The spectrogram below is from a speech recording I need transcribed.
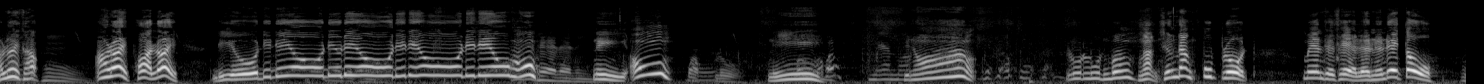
เอาเลยเถอะเอาเลยพอเลยเดียวเดียวเดียวเดียวเดียวเดียวเดียวเดียวเดียวโอ้แค่เลยนี่นี่เอ้าปับโลนี่แม่นบ่พี่น้องรุดรุนเบิ้งงั้นเสียงดังปุ๊บโลดเมนแท้ๆเลยเนี่ยได้โตเอ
